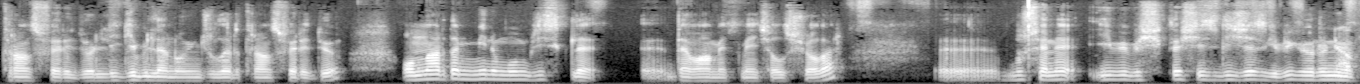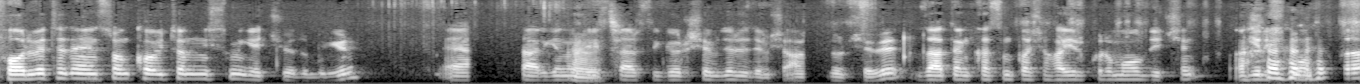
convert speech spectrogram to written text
transfer ediyor. Ligi bilen oyuncuları transfer ediyor. Onlar da minimum riskle e, devam etmeye çalışıyorlar. E, bu sene iyi bir Beşiktaş izleyeceğiz gibi görünüyor. Ya, Forvet'e de en son Koytan'ın ismi geçiyordu bugün. Eğer Sergen Hoca evet. isterse görüşebiliriz demiş Anadolu Çevi. Zaten Kasımpaşa hayır kurumu olduğu için giriş modunda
